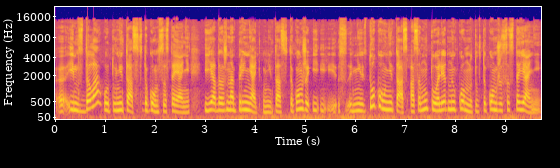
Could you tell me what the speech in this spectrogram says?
э, им сдала вот унитаз в таком состоянии, и я должна принять унитаз в таком же, и, и- и не только унитаз, а саму туалетную комнату в таком же состоянии.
